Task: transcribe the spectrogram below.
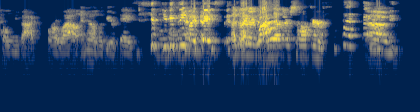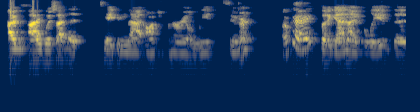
held me back for a while. I know, look at your face. If you can see my face, it's another, like, what? another shocker. Um, I, I wish I had taken that entrepreneurial leap sooner. okay. But again, I believe that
